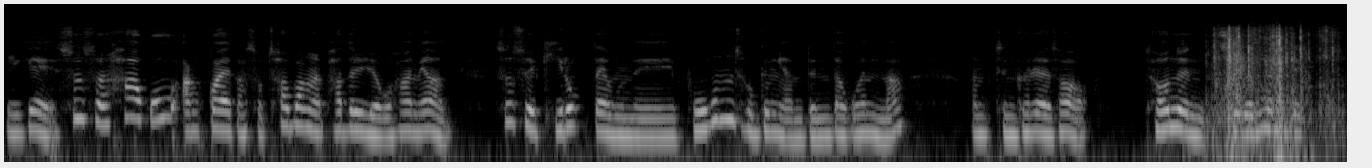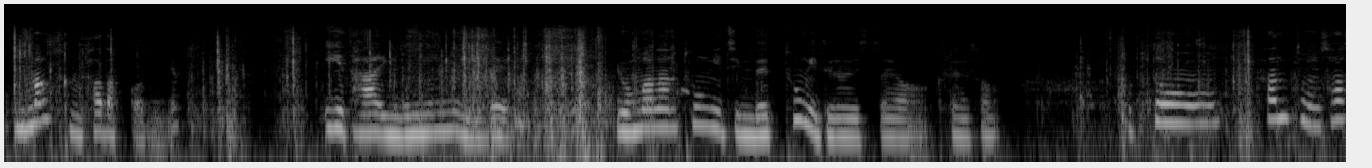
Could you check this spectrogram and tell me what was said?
이게 수술하고 안과에 가서 처방을 받으려고 하면 수술 기록 때문에 보험 적용이 안 된다고 했나? 아무튼 그래서 저는 지금 현재 이만큼 받았거든요. 이게 다 인공 눈물인데 요만한 통이 지금 네 통이 들어있어요. 그래서 보통 한 통 샀을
